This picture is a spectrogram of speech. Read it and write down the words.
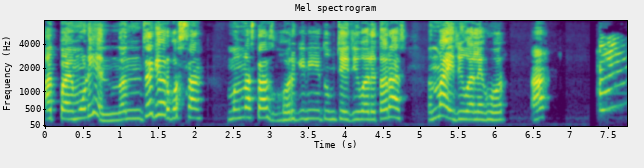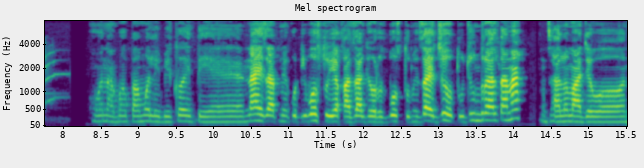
हातपाय मोडे न जागेवर बससान. मग नसतास घोर गिनी तुमचे जीवाले तरास आणि माय जीवाले घोर आ? हो ना बापा मले बी कळते. नाही जात मी कुठे बसतो एका जागेवरच बसतो मी. जाय जेव तू जून राहिलता ना. झालं माझं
